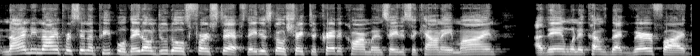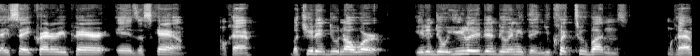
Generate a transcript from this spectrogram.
99% of people, they don't do those first steps. They just go straight to Credit Karma and say this account ain't mine. And then when it comes back verified, they say credit repair is a scam. Okay. But you didn't do no work. You didn't do you really didn't do anything. You clicked two buttons. Okay.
